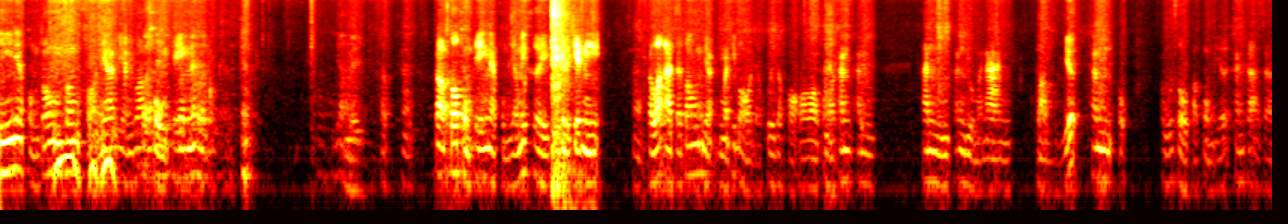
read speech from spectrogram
นี้เนี่ยผมต้องต้องขออนุญาตเรียนว่าผมเองนะ ก็ตัวผมเองเนี่ยผมยังไม่เคยเจอเคสนี้ แต่ว่าอาจจะต้องอย่างเหมือนที่บอกเดี๋ยวคุยกับพอพอท่านท่านท่านท่านอยู่มานานกว่าผมเยอะท่านอาวุโสกว่าผมเยอะท่านก็อาจจะ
